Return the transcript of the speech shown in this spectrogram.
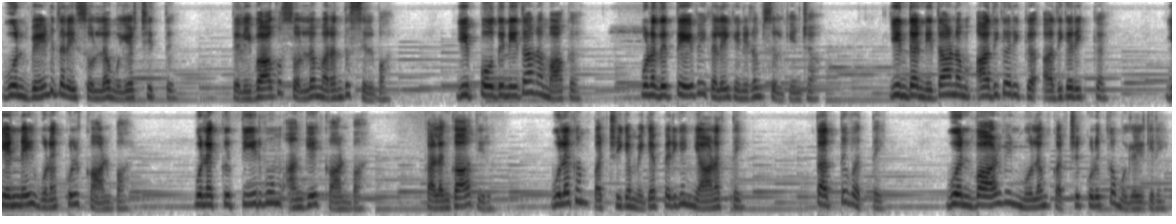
உன் வேண்டுதலை சொல்ல முயற்சித்து தெளிவாக சொல்ல மறந்து செல்வாய். இப்போது நிதானமாக உனது தேவைகளை என்னிடம் சொல்கின்றார் இந்த நிதானம் அதிகரிக்க அதிகரிக்க என்னை உனக்குள் காண்பாய். உனக்கு தீர்வும் அங்கே காண்பாய். கலங்காதிரு. உலகம் பற்றிய மிகப்பெரிய ஞானத்தை தத்துவத்தை உன் வாழ்வின் மூலம் கற்றுக் கொடுக்க முயல்கிறேன்.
